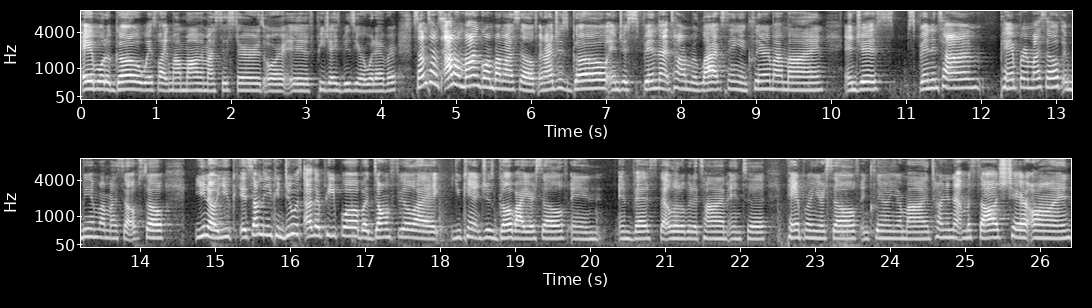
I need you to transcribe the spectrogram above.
able to go with like my mom and my sisters, or if PJ's busy or whatever, sometimes I don't mind going by myself, and I just go and just spend that time relaxing and clearing my mind, and just spending time pampering myself and being by myself. So you know, you it's something you can do with other people, but don't feel like you can't just go by yourself and invest that little bit of time into pampering yourself and clearing your mind, turning that massage chair on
